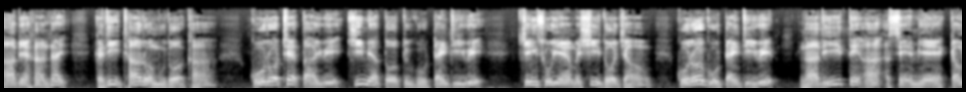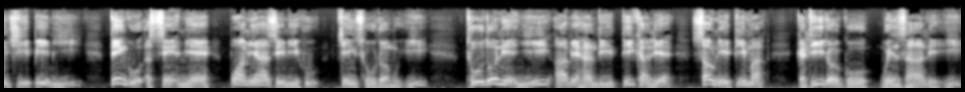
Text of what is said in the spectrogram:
အာဗြဟံ၌ဂတိထားတော်မူသောအခါ ကိုယ်တော်ထက်သာ၍ကြီးမြတ်သောသူကို တိုင်တည်၍ကျိန်ဆိုရန်မရှိသောကြောင့် ကိုယ်တော်ကို တိုင်တည်၍ ငါသည်တင့်အား အစဉ်အမြဲ ကောင်းချီးပေးမည်တင့်ကို အစဉ်အမြဲ ပွားများစေမည်ဟု ကျိန်ဆိုတော်မူ၏ထိုတို့နှင့်အညီ အာဗြဟံသည်တီးခံလျက် စောင့်နေပြီးမှ ဂတိတော်ကို ဝင်စားလေ၏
